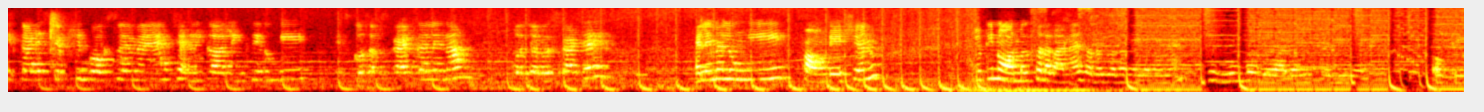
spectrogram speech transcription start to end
इसका डिस्क्रिप्शन बॉक्स में मैं चैनल का लिंक दे दूँगी। इसको सब्सक्राइब कर लेना। तो चलो स्टार्ट करें। पहले मैं लूँगी फाउंडेशन जो कि नॉर्मल सा लगाना है ज़्यादा ज़्यादा नहीं लगाना है। ओके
